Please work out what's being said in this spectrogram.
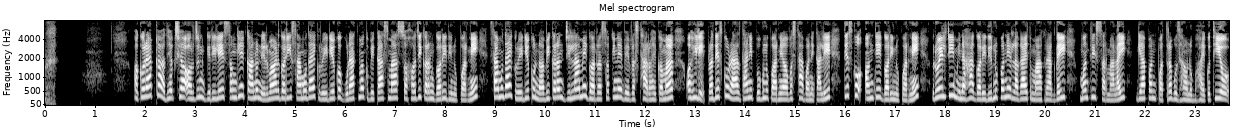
अकोराबका अध्यक्ष अर्जुन गिरीले संघीय कानून निर्माण गरी सामुदायिक रेडियोको गुणात्मक विकासमा सहजीकरण गरिदिनुपर्ने सामुदायिक रेडियोको नवीकरण जिल्लामै गर्न सकिने व्यवस्था रहेकोमा अहिले प्रदेशको राजधानी पुग्नुपर्ने अवस्था बनेकाले त्यसको अन्त्य गरिनुपर्ने रोयल्टी मिनाहा गरिदिनुपर्ने लगायत माग राख्दै मन्त्री शर्मालाई ज्ञापन पत्र बुझाउनु भएको थियो।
